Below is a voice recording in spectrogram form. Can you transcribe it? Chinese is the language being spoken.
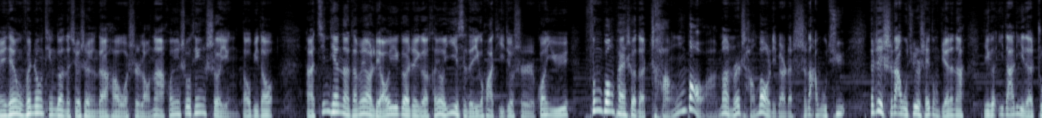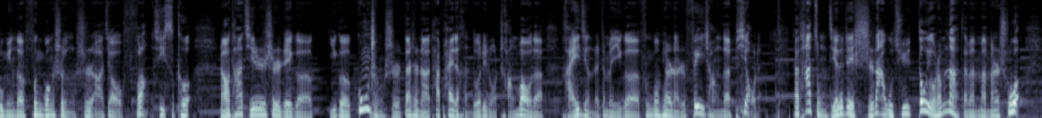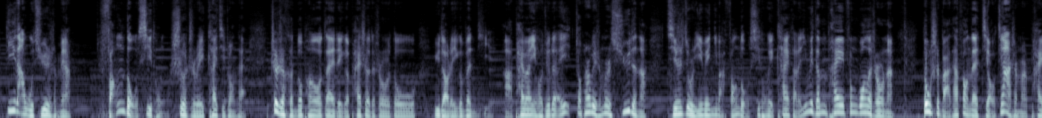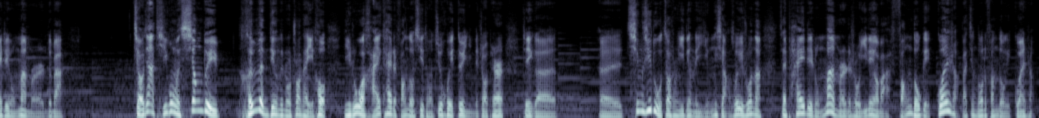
每天五分钟听段子学摄影，大家好，我是老衲，欢迎收听摄影刀逼刀。啊，今天呢，咱们要聊一个这个很有意思的一个话题，就是关于风光拍摄的长曝啊，慢门长曝里边的十大误区。那这十大误区是谁总结的呢？一个意大利的著名的风光摄影师啊，叫弗朗西斯科。然后他其实是这个一个工程师，但是呢，他拍的很多这种长曝的海景的这么一个风光片呢，是非常的漂亮。那他总结的这十大误区都有什么呢？咱们慢慢说。第一大误区是什么呀？防抖系统设置为开启状态，这是很多朋友在这个拍摄的时候都遇到了一个问题啊。拍完以后觉得，哎，照片为什么是虚的呢？其实就是因为你把防抖系统给开开了。因为咱们拍风光的时候呢，都是把它放在脚架上面拍这种慢门，对吧？脚架提供了相对很稳定的这种状态以后，你如果还开着防抖系统，就会对你的照片这个。呃，清晰度造成一定的影响，所以说呢，在拍这种慢门的时候，一定要把防抖给关上，把镜头的防抖给关上。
